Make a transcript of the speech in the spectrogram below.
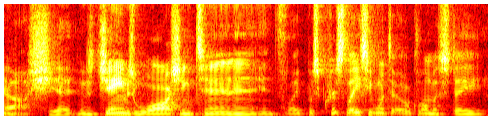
oh shit, it was James Washington and it's like was Chris Lacey went to Oklahoma State.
